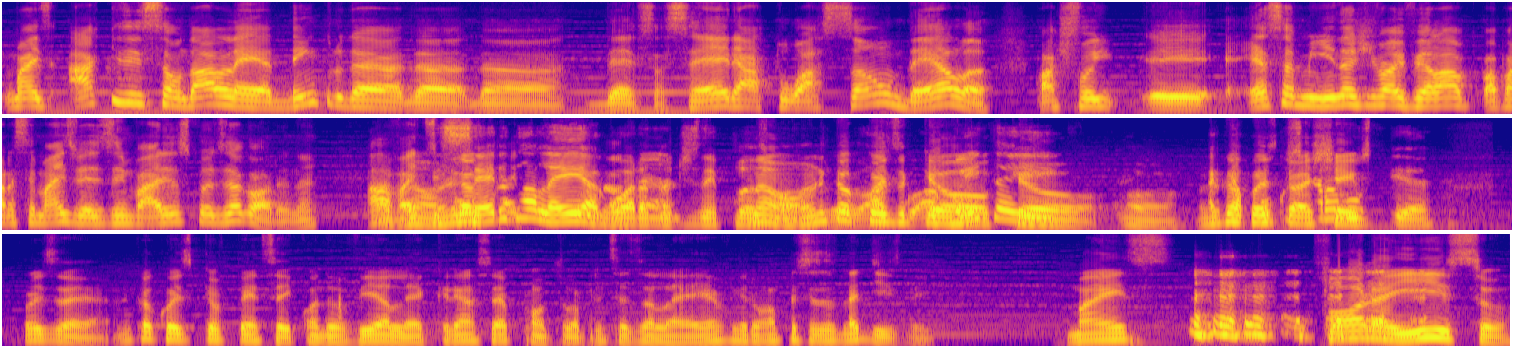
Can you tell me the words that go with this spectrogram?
Mas a aquisição da Leia dentro da, da- da- dessa série, a atuação dela, acho que foi. eh, essa menina a gente vai ver ela aparecer mais vezes em várias coisas agora, né? Ah, Ela vai não, ter a série da Leia Não, agora é. no Disney Plus. Não, a mano. única coisa Agu- que eu. Que aí. eu ó, a Daqui única a coisa que eu achei. Pois é, a única coisa que eu pensei quando eu vi a Leia criança é pronto, a princesa Leia virou uma princesa da Disney. Mas, fora isso,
